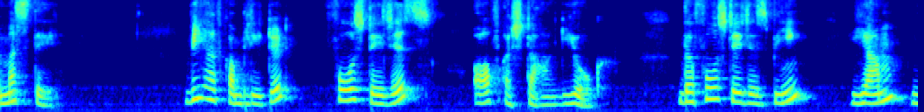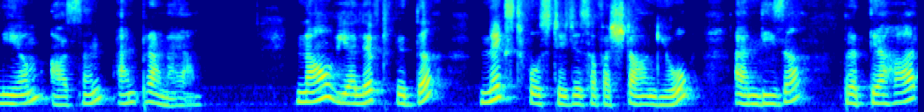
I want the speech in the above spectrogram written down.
Namaste. We have completed four stages of Ashtanga Yoga. The four stages being Yam, Niyam, Asan, and Pranayam. Now we are left with the next four stages of Ashtanga Yoga, and these are Pratyahar,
